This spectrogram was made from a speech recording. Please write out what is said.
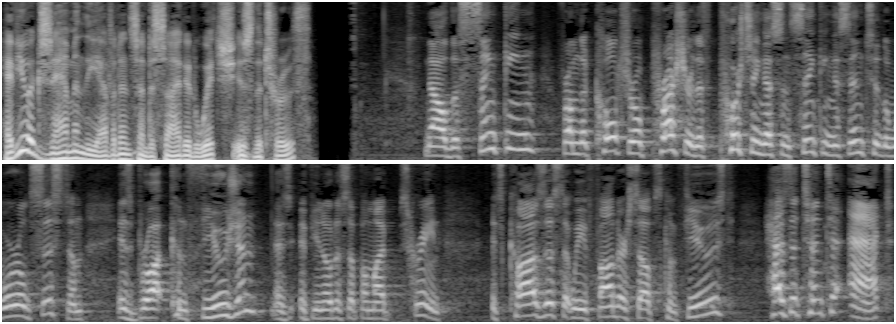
have you examined the evidence and decided which is the truth? Now, the sinking from the cultural pressure that's pushing us and sinking us into the world system has brought confusion, as if you notice up on my screen. It's caused us that we've found ourselves confused, hesitant to act,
